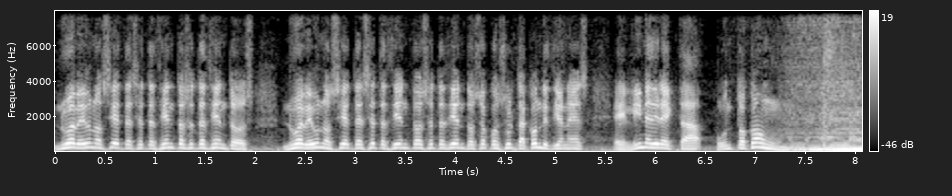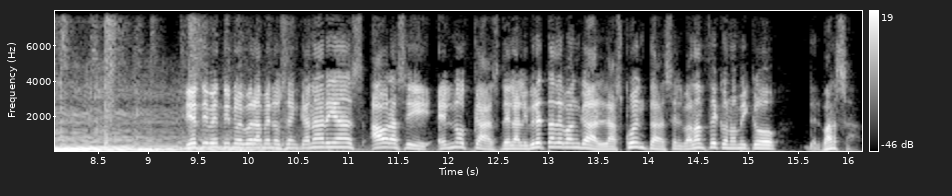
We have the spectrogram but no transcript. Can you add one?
917-700-700, 917-700-700 o consulta condiciones en lineadirecta.com. 10 y 29 hora menos en Canarias. Ahora sí, el notcast de la libreta de Bangal, las cuentas, el balance económico del Barça.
